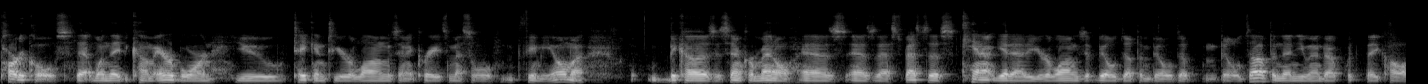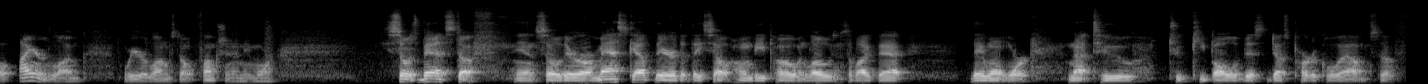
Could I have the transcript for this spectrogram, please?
particles that when they become airborne you take into your lungs and it creates mesothelioma because it's incremental as as asbestos cannot get out of your lungs it builds up and builds up and builds up and then you end up with what they call iron lung where your lungs don't function anymore. So it's bad stuff. And so there are masks out there that they sell at Home Depot and Lowe's and stuff like that. They won't work. Not to to keep all of this dust particle out and stuff.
